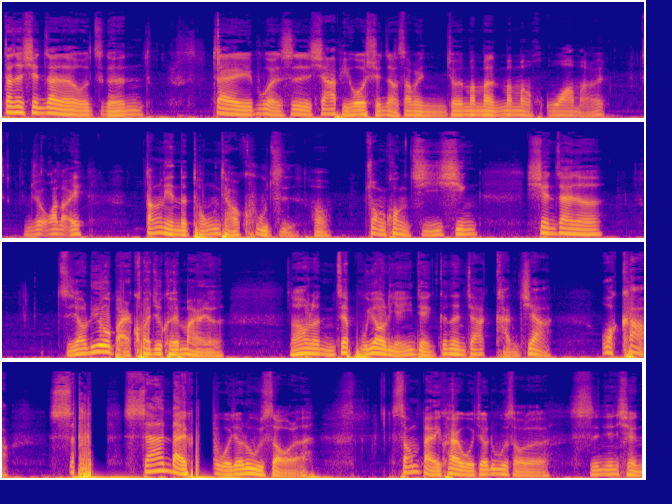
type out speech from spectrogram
但是现在呢，我只可能在不管是虾皮或悬掌上面，你就会慢慢慢慢挖嘛，你就挖到哎。当年的同一条裤子，哦，状况极新，现在呢，只要六百块就可以买了。然后呢，你再不要脸一点，跟人家砍价，我靠，三三百块我就入手了，三百块我就入手了。十年前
